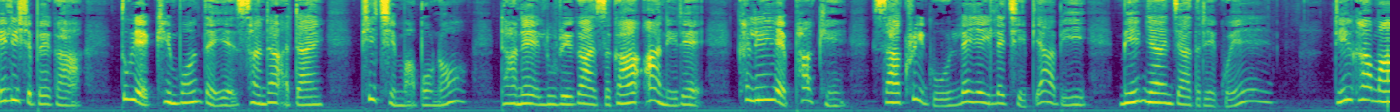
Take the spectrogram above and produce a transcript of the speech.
အေလိရှဘက်ကသူ့ရဲ့ခင်ပွန်းတဲ့ရဲ့ဆန္ဒအတိုင်းဖြစ်ချင်မှာပေါ့နော် ဒါနဲ့လူတွေကစကားအနေတဲ့ခလေးရဲ့ဖခင်ဇာခရီကိုလက်ရိပ်လက်ချေပြပြီးမေးမြန်းကြတဲ့ကွယ်ဒီအခါမှာ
